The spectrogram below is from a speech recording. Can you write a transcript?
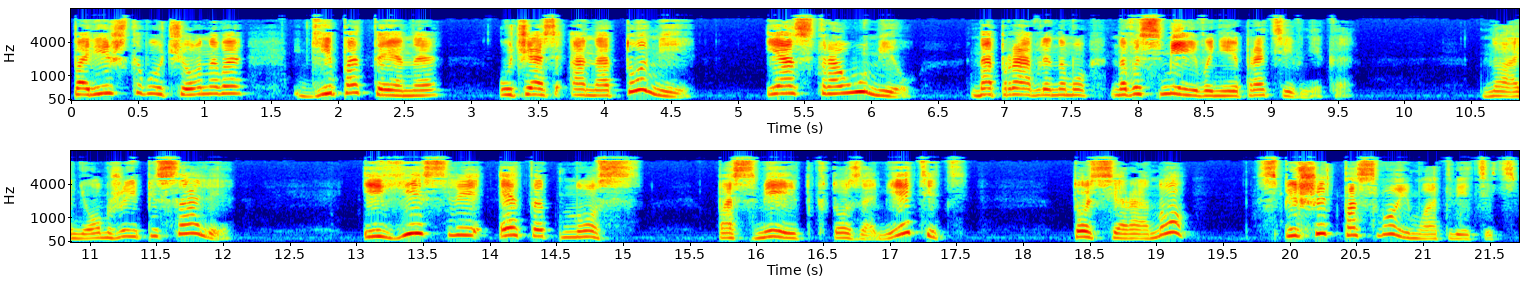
парижского ученого Гипотена, учась анатомии и остроумию, направленному на высмеивание противника. Но о нем же и писали. И если этот нос посмеет кто заметить, то Сирано спешит по-своему ответить.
